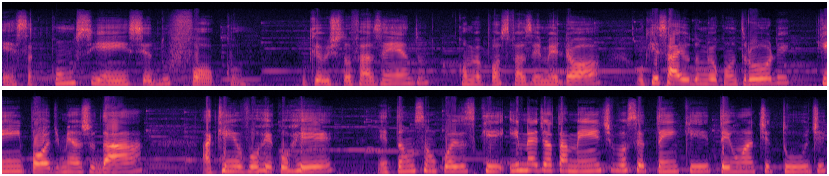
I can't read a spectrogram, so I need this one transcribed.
essa consciência do foco. O que eu estou fazendo, como eu posso fazer melhor, o que saiu do meu controle, quem pode me ajudar, a quem eu vou recorrer. Então, são coisas que imediatamente você tem que ter uma atitude.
